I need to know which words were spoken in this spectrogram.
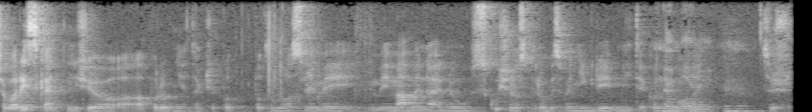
třeba riskantní, že jo, a, a podobně, takže pot, potom vlastně my, my máme najednou zkušenost, kterou bychom nikdy mít jako nemohli, mm-hmm. což,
